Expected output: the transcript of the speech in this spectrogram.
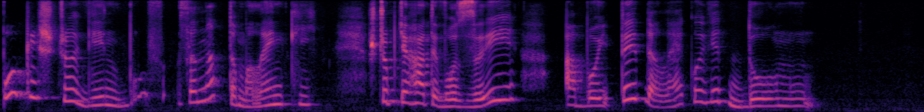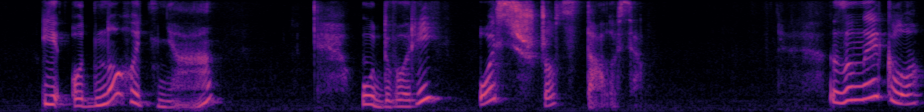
Поки що він був занадто маленький, щоб тягати вози або йти далеко від дому. І одного дня у дворі ось що сталося. Зникло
